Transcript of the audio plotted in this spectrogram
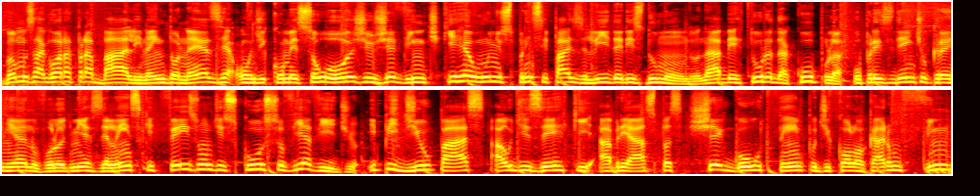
Vamos agora para Bali, na Indonésia, onde começou hoje o G20, que reúne os principais líderes do mundo. Na abertura da cúpula, o presidente ucraniano Volodymyr Zelensky fez um discurso via vídeo e pediu paz ao dizer que, abre aspas, chegou o tempo de colocar um fim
